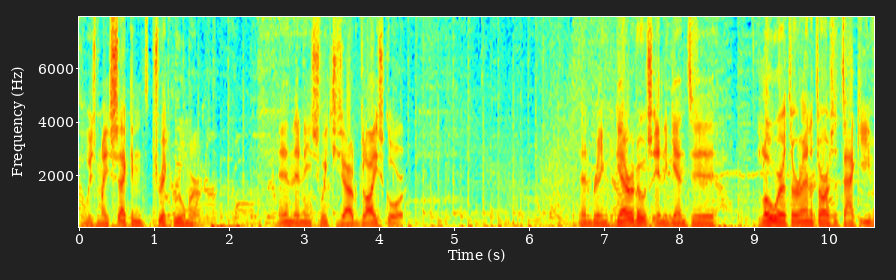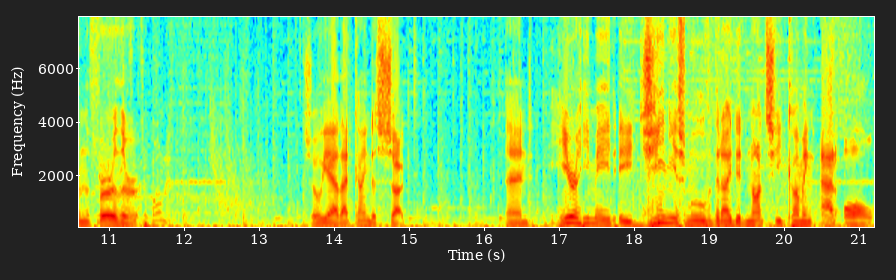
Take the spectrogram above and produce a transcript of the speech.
who is my second Trick Roomer. And then he switches out Gliscor. And bring Gyarados in again to lower Tyranitar's attack even further. So yeah, that kinda sucked. And here he made a genius move that I did not see coming at all.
